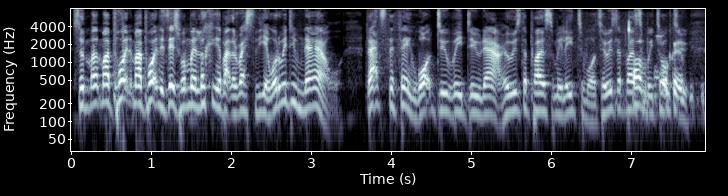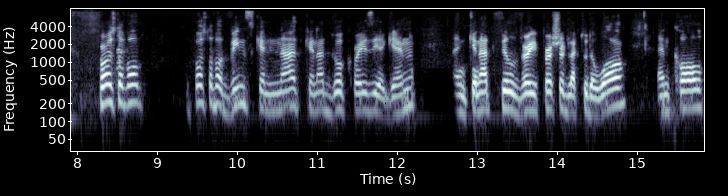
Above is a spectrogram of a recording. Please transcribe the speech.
So my, my point my point is this: when we're looking about the rest of the year, what do we do now? That's the thing. What do we do now? Who is the person we lead towards? Who is the person oh, we talk okay. to? First of all, first of all, Vince cannot cannot go crazy again and cannot feel very pressured like to the wall and call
